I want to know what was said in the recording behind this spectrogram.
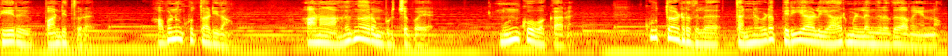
பேரு பாண்டித்துறை அவனும் கூத்தாடி தான் ஆனால் அகங்காரம் பிடிச்ச பய. முன்கோவக்காரன். கூத்தாடுறதுல தன்னை விட பெரிய ஆள் யாரும் இல்லைங்கிறது அவன் எண்ணம்.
